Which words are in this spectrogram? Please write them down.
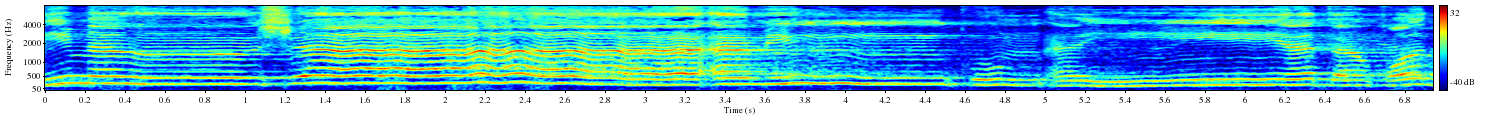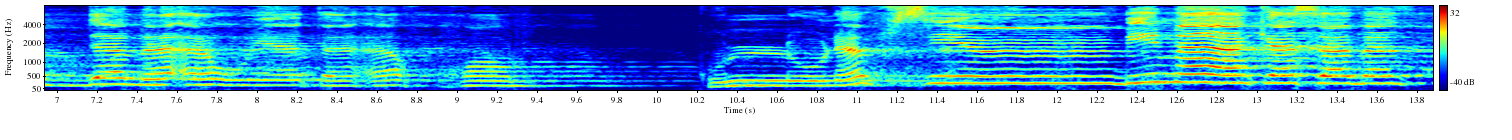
لمن شاء منكم أن يتقدم أو يتأخر كل نفس بما كسبت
